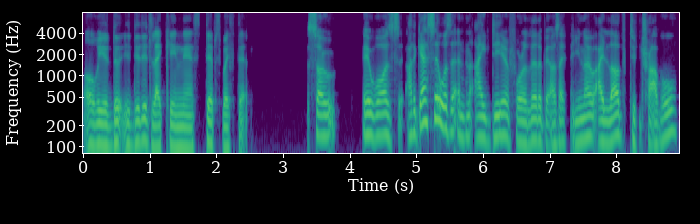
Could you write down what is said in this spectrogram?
or you do you did it like in uh, steps by step? So it was, I guess it was an idea for a little bit. I was like, you know, I love to travel,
